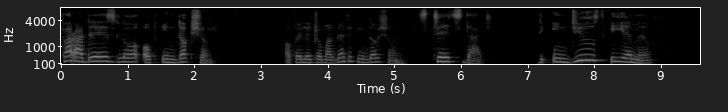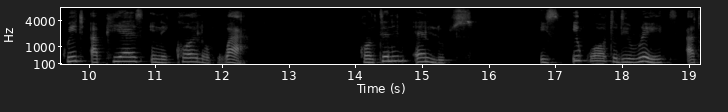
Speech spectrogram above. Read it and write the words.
Faraday's law of induction, of electromagnetic induction, states that the induced EMF, which appears in a coil of wire containing N loops, is equal to the rate at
